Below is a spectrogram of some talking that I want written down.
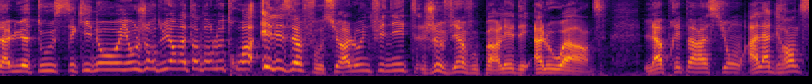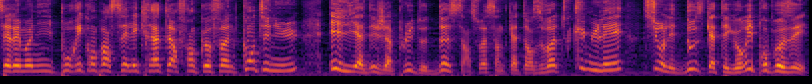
Salut à tous, c'est Kino et aujourd'hui en attendant le 3 et les infos sur Halo Infinite, je viens vous parler des Halo Awards. La préparation à la grande cérémonie pour récompenser les créateurs francophones continue et il y a déjà plus de 274 votes cumulés sur les 12 catégories proposées.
